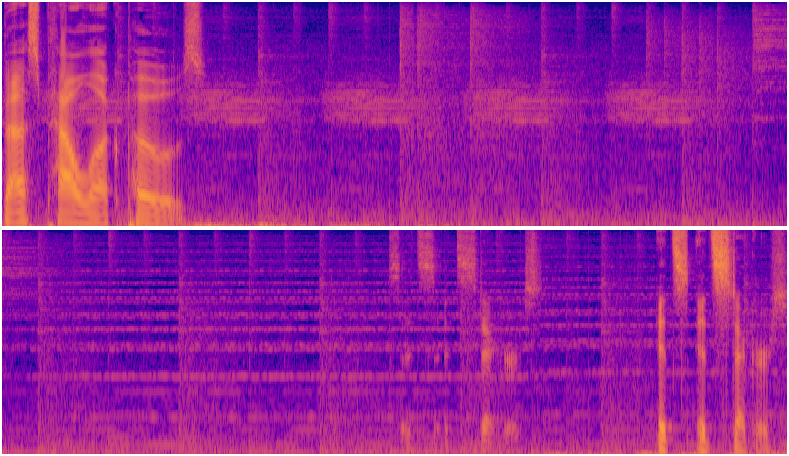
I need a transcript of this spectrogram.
best pal luck pose. It's, it's it's stickers. It's it's stickers.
